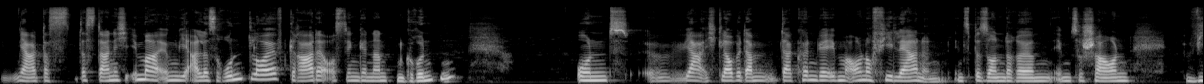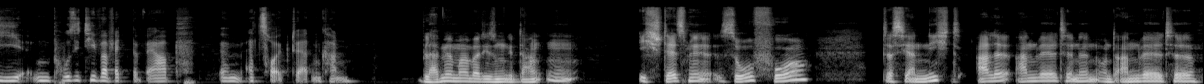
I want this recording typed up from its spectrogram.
ja, dass, dass da nicht immer irgendwie alles rund läuft, gerade aus den genannten Gründen. Und äh, ja, ich glaube, da, da können wir eben auch noch viel lernen, insbesondere eben zu schauen, wie ein positiver Wettbewerb ähm, erzeugt werden kann. Bleiben wir mal bei diesem Gedanken. Ich stelle es mir so vor, dass ja nicht alle Anwältinnen und Anwälte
